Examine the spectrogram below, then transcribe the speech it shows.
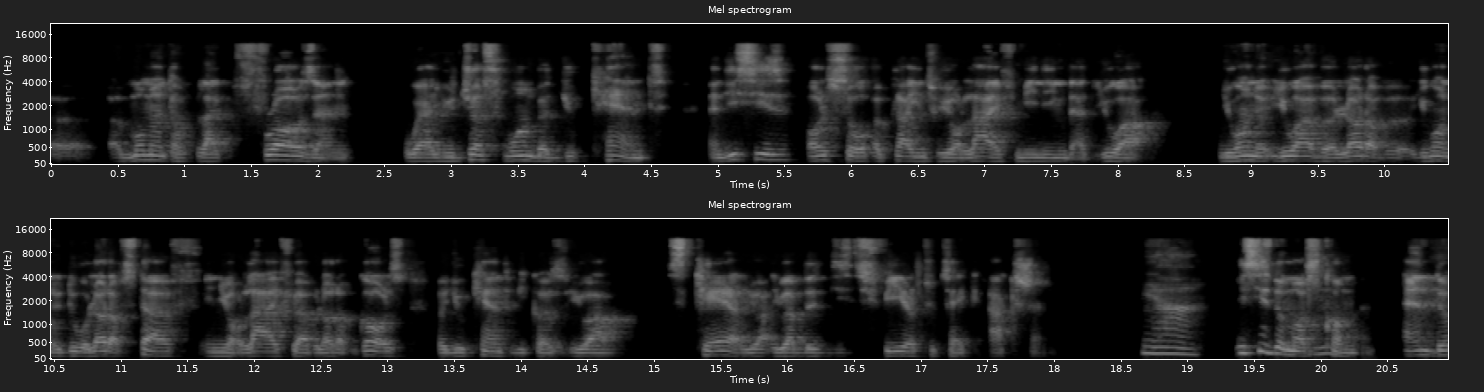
a, a moment of like frozen where you just want but you can't. And this is also applying to your life meaning that you are you want to you have a lot of uh, you want to do a lot of stuff in your life you have a lot of goals but you can't because you are scared you, are, you have the, this fear to take action. Yeah. This is the most yeah. common. And the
